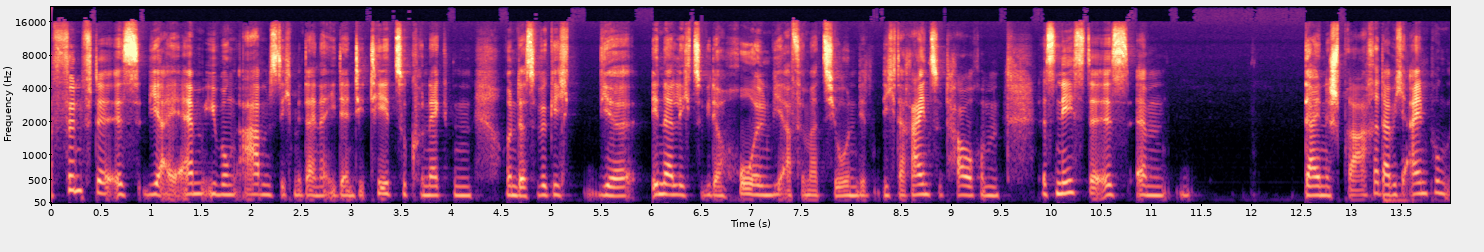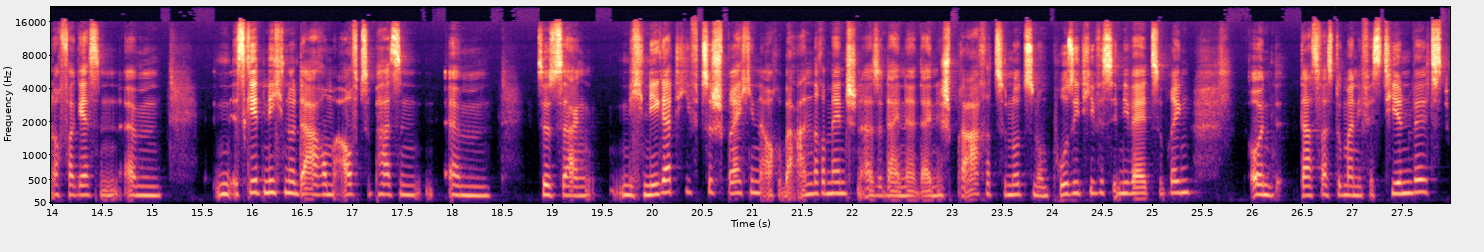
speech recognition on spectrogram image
fünfte ist die IM-Übung, abends dich mit deiner Identität zu connecten und das wirklich dir innerlich zu wiederholen, wie Affirmationen, dich da reinzutauchen. Das nächste ist, ähm, deine Sprache. Da habe ich einen Punkt noch vergessen. Ähm, es geht nicht nur darum, aufzupassen, ähm, sozusagen nicht negativ zu sprechen, auch über andere Menschen, also deine, deine Sprache zu nutzen, um Positives in die Welt zu bringen. Und das, was du manifestieren willst,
